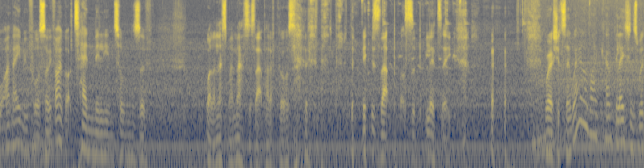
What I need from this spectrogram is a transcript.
what I'm aiming for. So if I've got 10 million tons of, well, unless my maths is that bad, of course, there is that possibility. Where I should say, well, my calculations were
